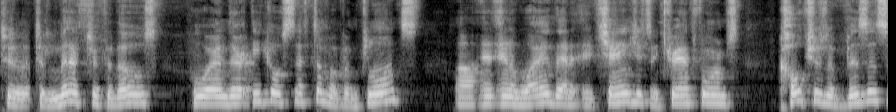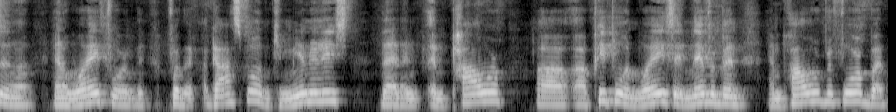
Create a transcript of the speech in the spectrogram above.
to to minister to those who are in their ecosystem of influence uh, in, in, a way that it changes and transforms cultures of business in a in a way for the for the gospel and communities that empower uh, uh, people in ways they've never been empowered before, but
